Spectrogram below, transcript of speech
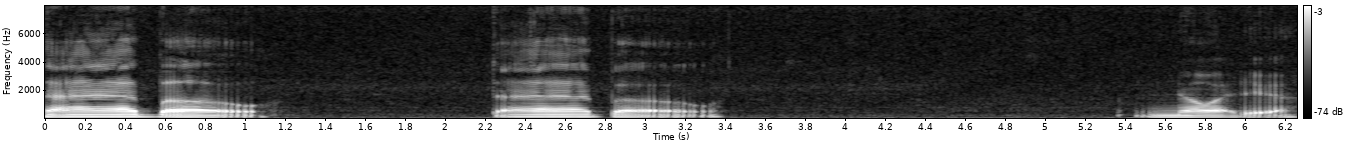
Thabo. Thabo. No idea.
